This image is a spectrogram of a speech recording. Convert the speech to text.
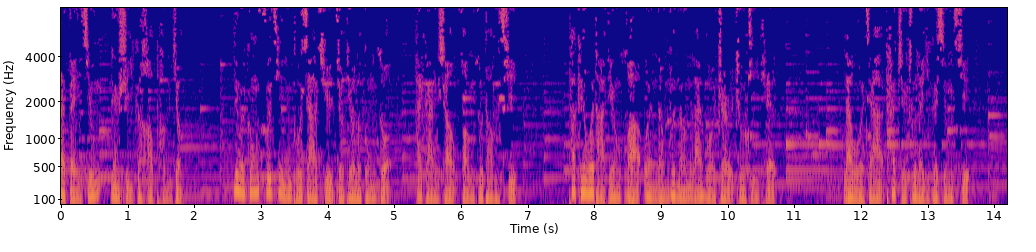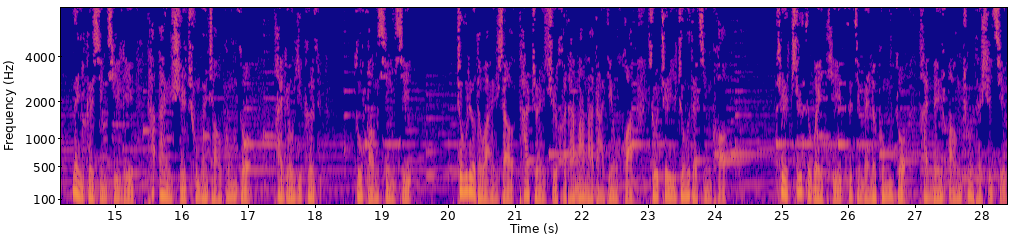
在北京认识一个好朋友，因为公司经营不下去就丢了工作，还赶上房租到期。他给我打电话问能不能来我这儿住几天。来我家，他只住了一个星期。那一个星期里，他按时出门找工作，还留一个租房信息。周六的晚上，他准时和他妈妈打电话说这一周的情况，却只字未提自己没了工作还没房住的事情。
